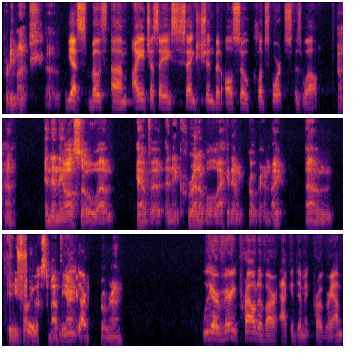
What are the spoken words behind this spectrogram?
pretty much. Uh, yes, both um, IHSA sanctioned, but also club sports as well. Uh huh. And then they also um, have a, an incredible academic program, right? Um, can you talk to us about the we academic are, program? We are very proud of our academic program.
